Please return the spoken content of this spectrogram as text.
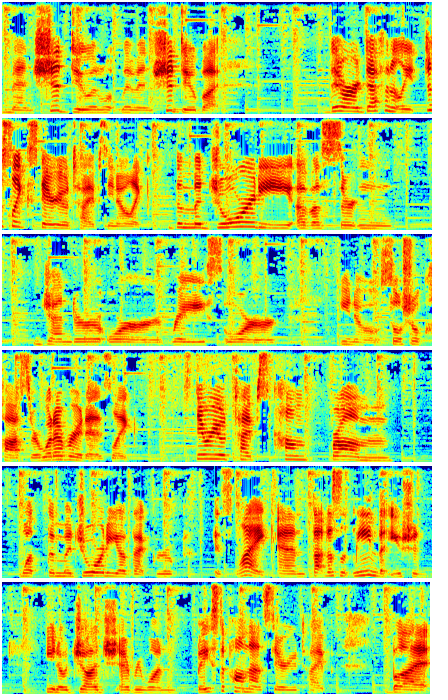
men should do and what women should do, but there are definitely just like stereotypes, you know, like the majority of a certain gender or race or you know, social class or whatever it is, like stereotypes come from what the majority of that group is like, and that doesn't mean that you should you know, judge everyone based upon that stereotype, but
